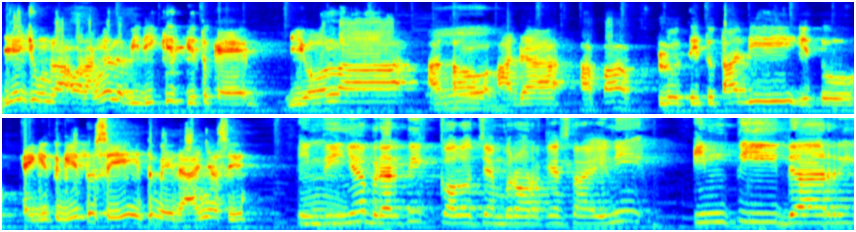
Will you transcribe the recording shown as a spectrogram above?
dia jumlah orangnya lebih dikit gitu kayak biola atau Oh. ada apa flute itu tadi gitu kayak gitu-gitu sih itu bedanya sih Intinya berarti kalau chamber orkestra ini inti dari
